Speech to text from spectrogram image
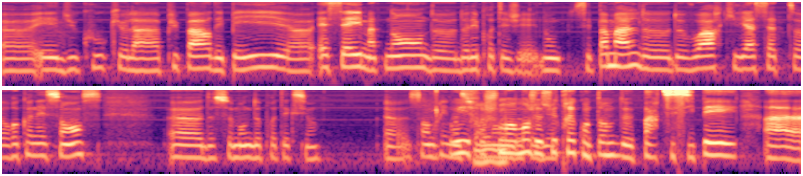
Euh, et du coup que la plupart des pays euh, essayent maintenant de, de, les protéger. Donc c'est pas mal de, de voir qu'il y a cette reconnaissance euh, de ce manque de protection. Sandrine oui, franchement, moi je suis très contente de participer à,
